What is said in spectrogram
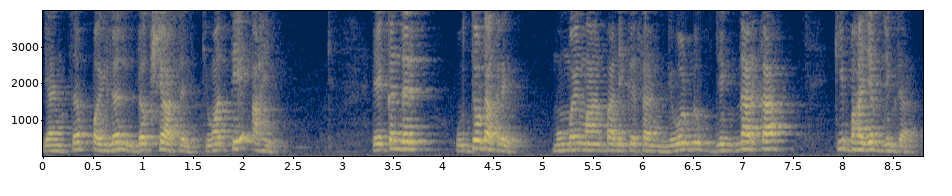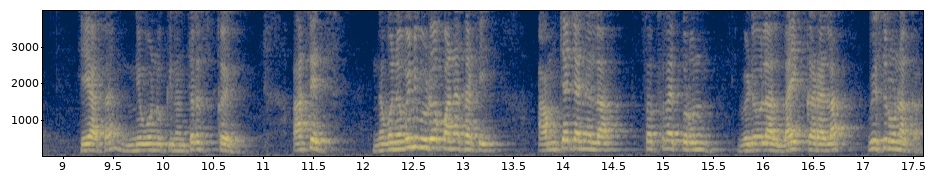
यांचं पहिलं लक्ष असेल किंवा ते आहे. एकंदरीत उद्धव ठाकरे मुंबई महापालिकेचा निवडणूक जिंकणार का? की भाजप जिंकणार? हे आता निवडणुकीनंतरच कळेल. असेच नवनवीन व्हिडिओ पाहण्यासाठी आमच्या चॅनलला सबस्क्राईब करून व्हिडिओला लाईक करायला विसरू नका.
